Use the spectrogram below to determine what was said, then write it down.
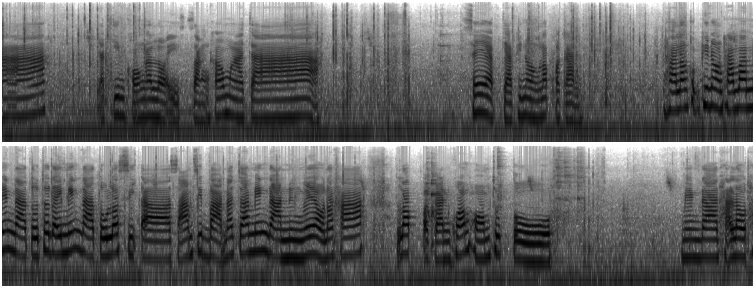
ะ อยากกินของอร่อย สั่งเข้ามาจ้าแซ่บจ้าพี่น้องรับประกัน ถ้าลังพี่น้องถามว่าเมี่ยงดาตัวเท่าใดเมี่ยงดาตัวละสิอ่าสามสิบบาทนะจ๊ะเมี่ยงดาหนึ่งแล้วนะคะ รับประกันความหอมทุกตัวเมี่ยงดาถ้าเราท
